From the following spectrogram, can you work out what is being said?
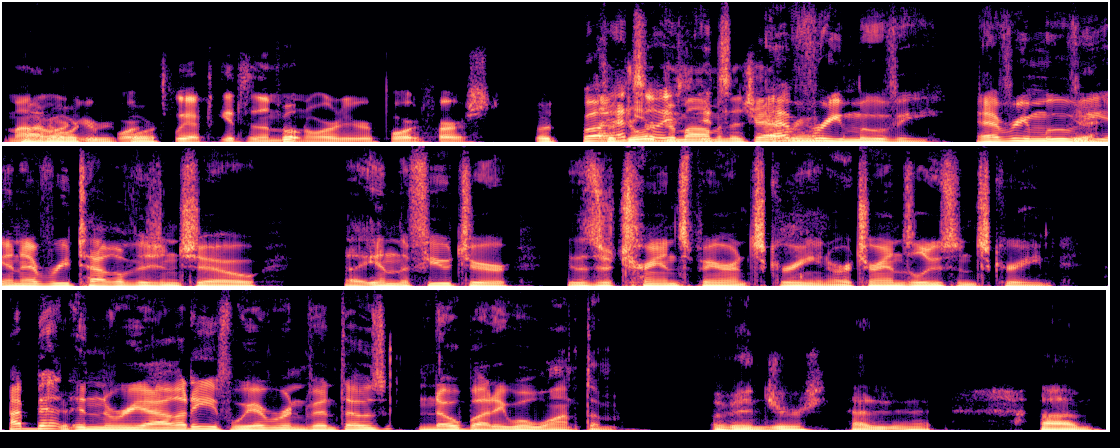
Minority, Minority report. report. We have to get to the Minority Report first. So, well, so actually, Georgia Mom in the chat every room. movie, every movie, yeah. and every television show uh, in the future is a transparent screen or a translucent screen. I bet in the reality, if we ever invent those, nobody will want them. Avengers had it in it. Um,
